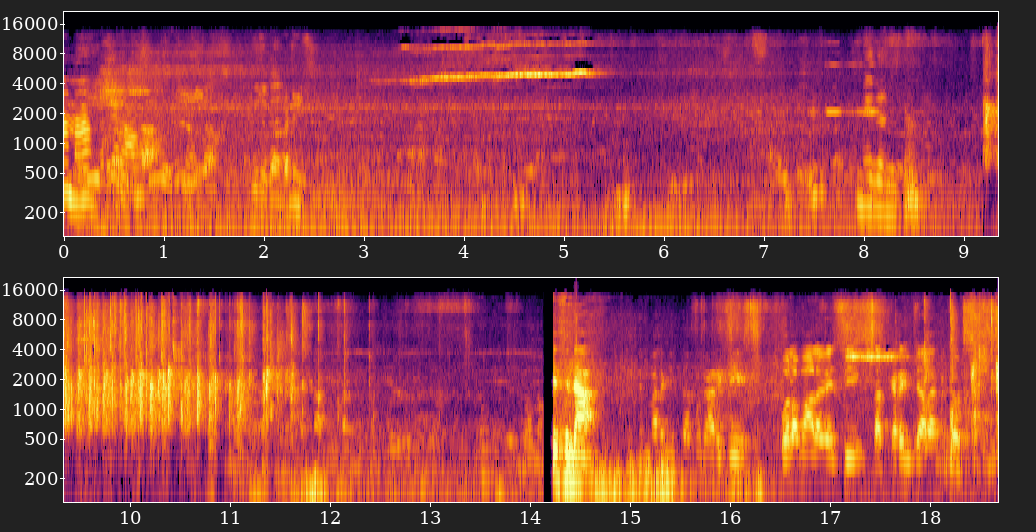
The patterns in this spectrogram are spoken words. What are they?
రానా మీరండి. చేసిన నిమ్మల గారికి పూలమాల వేసి సత్కరించాలని కోరుతున్నాను.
